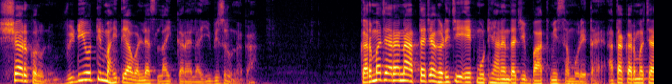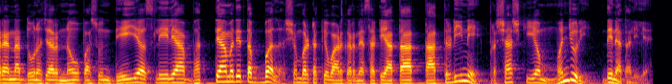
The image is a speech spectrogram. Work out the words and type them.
शेअर करून व्हिडिओतील माहिती आवडल्यास लाईक करायलाही विसरू नका. कर्मचाऱ्यांना आत्ताच्या घडीची एक मोठी आनंदाची बातमी समोर येत आहे. आता कर्मचाऱ्यांना दोन हजार नऊपासून देय असलेल्या भत्त्यामध्ये तब्बल शंभर टक्के वाढ करण्यासाठी आता तातडीने प्रशासकीय मंजुरी देण्यात आलेली आहे.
